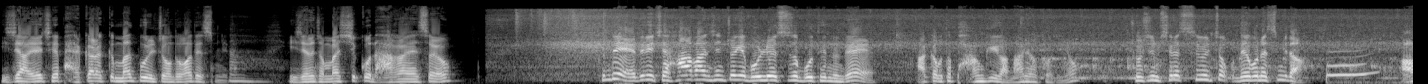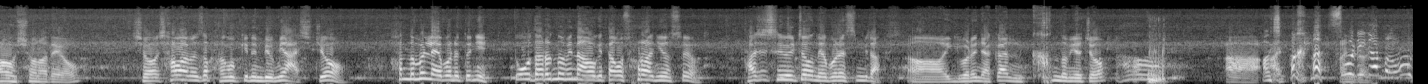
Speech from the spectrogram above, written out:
이제 아예 제 발가락 끝만 보일 정도가 됐습니다. 이제는 정말 씻고 나가야 했어요. 근데 애들이 제 하반신 쪽에 몰려있어서 못했는데 아까부터 방귀가 마려웠거든요. 조심스레 슬쩍 내보냈습니다. 아우 시원하대요. 샤- 샤워하면서 방귀 끼는 묘미 아시죠? 한 놈을 내보냈더니 또 다른 놈이 나오겠다고 소란이었어요. 다시 슬쩍 내보냈습니다. 어, 이번엔 약간 큰 놈이었죠? 아, 아니, 잠깐, 소리가 너무.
